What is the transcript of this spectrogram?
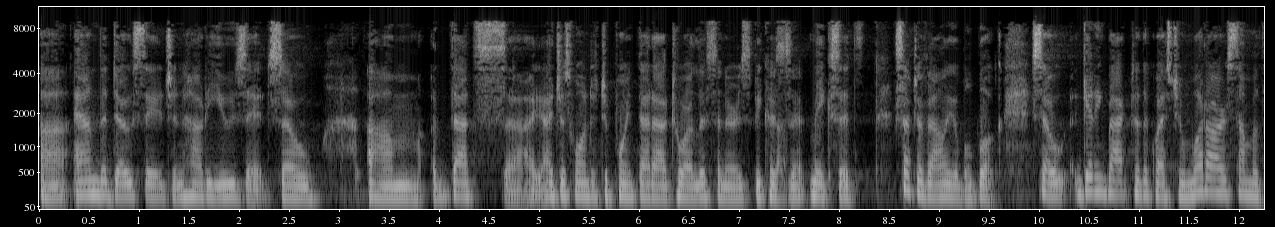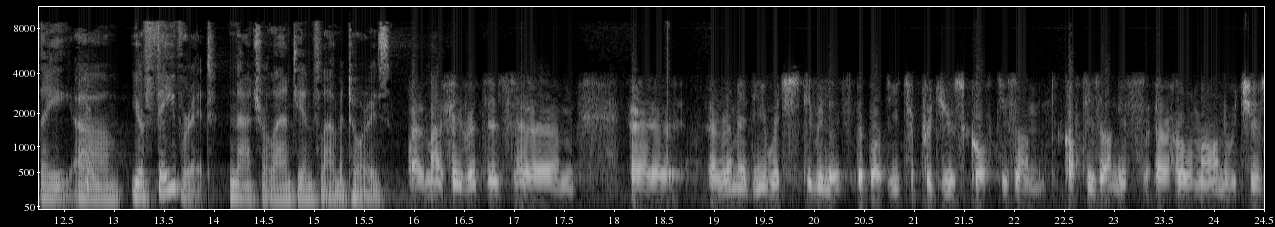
uh, and the dosage and how to use it. So um, that's uh, I, I, just wanted to point that out to our listeners because yeah. it makes it such a valuable book. So getting back to the question, what are some of the um, your favorite natural anti-inflammatories? Well, my favorite is. Um, uh, a remedy which stimulates the body to produce cortisone. Cortisone is a hormone which is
